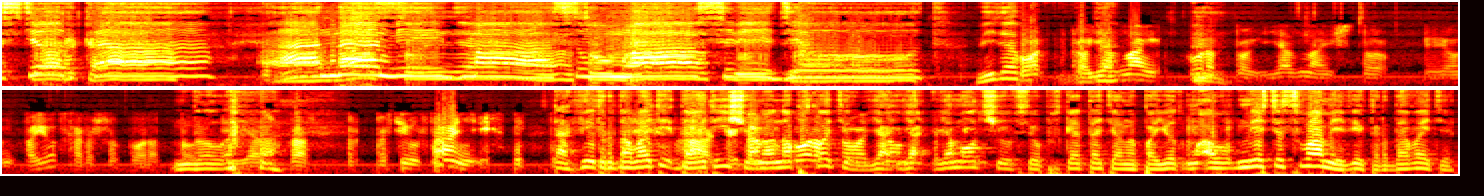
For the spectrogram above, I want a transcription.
гимнастерка, она мимо с ума сведет. Видя... Кор- Да. Я знаю, коротко, я знаю, что э, он поет хорошо коротко. Ну, я ладно. раз просил Тани. Так, Виктор, давайте, А, давайте когда еще, но она подхватила. Я, я, я молчу, все, пускай Татьяна поет. А вместе с вами, Виктор, давайте,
